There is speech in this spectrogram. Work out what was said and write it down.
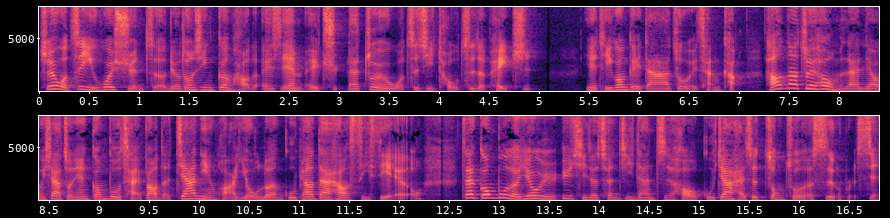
所以我自己会选择流动性更好的 SMH 来作为我自己投资的配置，也提供给大家作为参考。好，那最后我们来聊一下昨天公布财报的嘉年华邮轮，股票代号 CCL。在公布了优于预期的成绩单之后，股价还是重挫了四个 percent，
